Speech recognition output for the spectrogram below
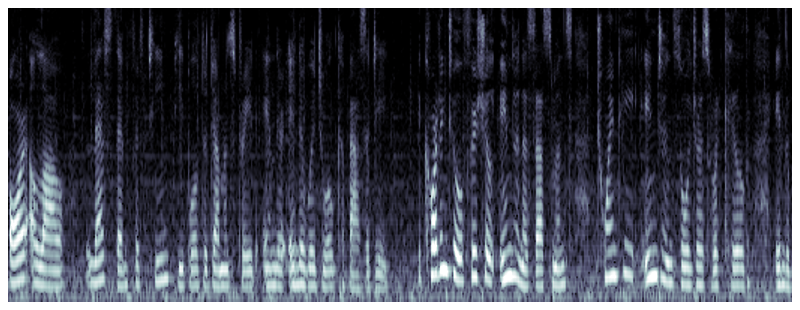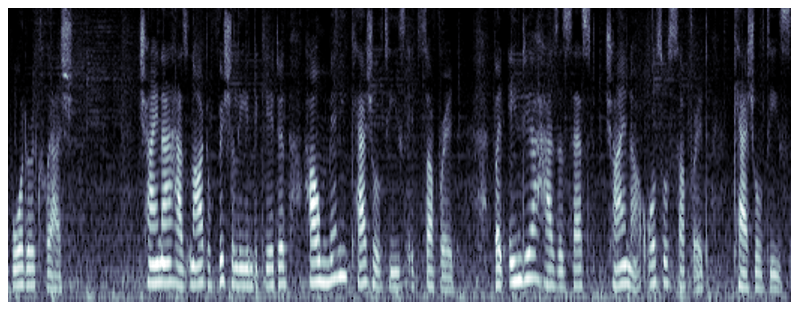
or allow less than 15 people to demonstrate in their individual capacity. According to official Indian assessments, 20 Indian soldiers were killed in the border clash. China has not officially indicated how many casualties it suffered but India has assessed China also suffered casualties.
